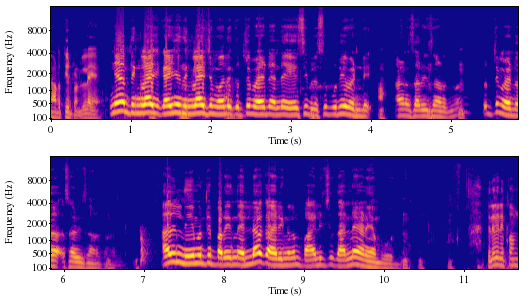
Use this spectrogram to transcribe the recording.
നടത്തിയിട്ടുണ്ടല്ലേ? ഞാൻ തിങ്കളാഴ്ച കഴിഞ്ഞ തിങ്കളാഴ്ച മുതൽ കൃത്യമായിട്ട് എന്റെ എ സി ബസ് പുതിയ വണ്ടി ആണ് സർവീസ് നടത്തുന്നത്. കൃത്യമായിട്ട് സർവീസ് നടക്കുന്നുണ്ട്. അതിൽ നിയമത്തിൽ പറയുന്ന എല്ലാ കാര്യങ്ങളും പാലിച്ച് തന്നെയാണ് ഞാൻ പോകുന്നത്. നിലവിൽ ഇപ്പം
